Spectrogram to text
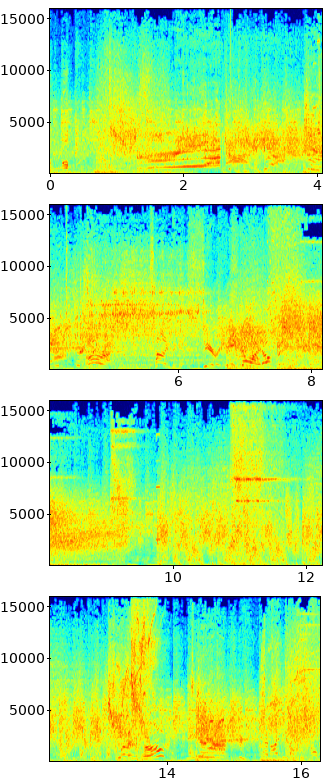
All right, time to get serious. You're wide open! Huh? Can I be only help?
